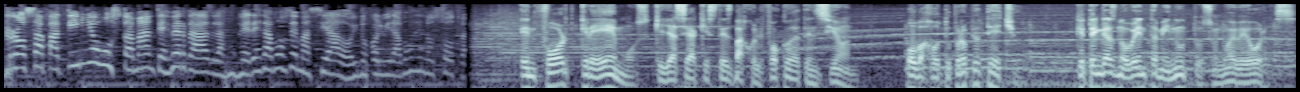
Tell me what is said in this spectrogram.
Rosa Patiño Bustamante, es verdad, las mujeres damos demasiado y nos olvidamos de nosotras. En Ford creemos que ya sea que estés bajo el foco de atención o bajo tu propio techo, que tengas 90 minutos o 9 horas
